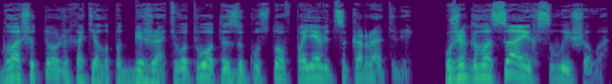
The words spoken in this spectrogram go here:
Глаша тоже хотела подбежать, вот-вот из-за кустов появятся каратели, уже голоса их слышала,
